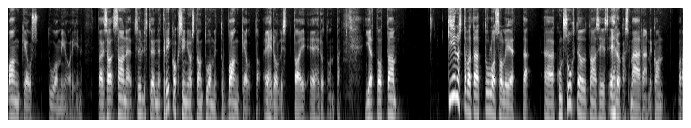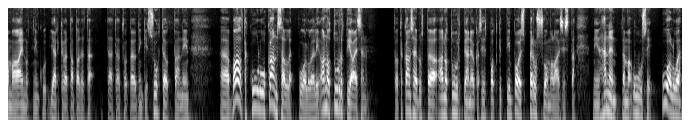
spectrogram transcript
vankeustuomioihin tai sa- saaneet syyllistyneet rikoksiin, josta on tuomittu vankeutta, ehdollista tai ehdotonta. Ja tota, kiinnostava tämä tulos oli, että ää, kun suhteutetaan siis ehdokasmäärään, mikä on varmaan ainut niin kuin järkevä tapa tätä, tätä tota, jotenkin suhteuttaa, niin ää, valta kuuluu kansalle puolue, eli Ano Turtiaisen tuota, kansanedustaja Ano Turtian, joka siis potkittiin pois perussuomalaisista, niin hänen tämä uusi puolue,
